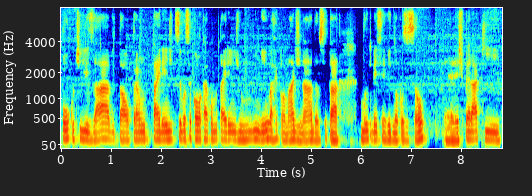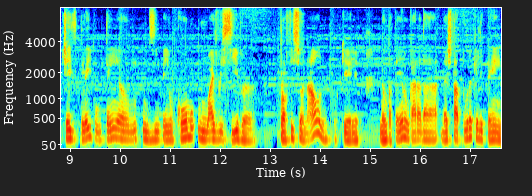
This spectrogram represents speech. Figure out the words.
pouco utilizado e tal, para um Tyrande que se você colocar como Tyrande 1, ninguém vai reclamar de nada, você tá muito bem servido na posição. É, esperar que Chase Claypool tenha um, um, desempenho como um wide receiver profissional, né? porque ele não tá tendo, um cara da, da estatura que ele tem,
